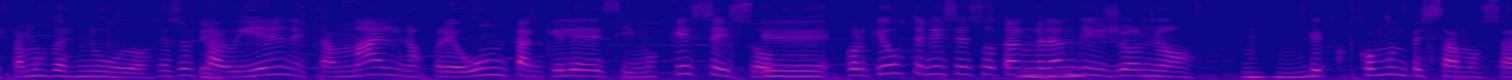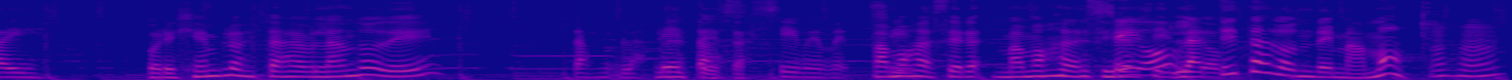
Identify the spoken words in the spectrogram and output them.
estamos desnudos. ¿Eso está Sí. bien? ¿Está mal? Nos preguntan, ¿qué le decimos? ¿Qué es eso? Eh, ¿Por qué vos tenés eso tan grande y yo no? Ujú. ¿Qué- ¿Cómo empezamos ahí? Por ejemplo, estás hablando de Las, las Las tetas. tetas. Sí, me- me- Vamos, sí. a hacer, vamos a decir Sí, así, obvio. la teta donde mamó. Ujú.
